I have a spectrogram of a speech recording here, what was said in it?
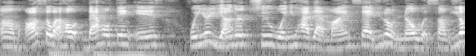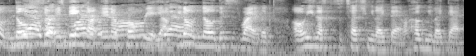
um, also that whole that whole thing is when you're younger too, when you have that mindset, you don't know what some you don't know Yeah, certain things right, are inappropriate. wrong, yeah. you don't know this is right. Like, oh, he's not supposed to touch me like that or hug me like that.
